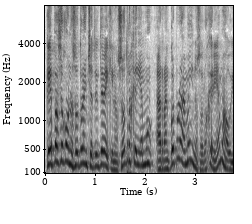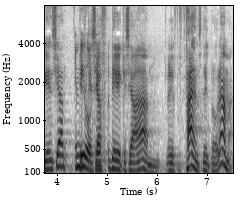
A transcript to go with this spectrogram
¿Qué pasó con nosotros en Chat en TV? Que nosotros queríamos, arrancó el programa y nosotros queríamos audiencia En vivo, que, sea, de, que sea mm, eh, fans del programa.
